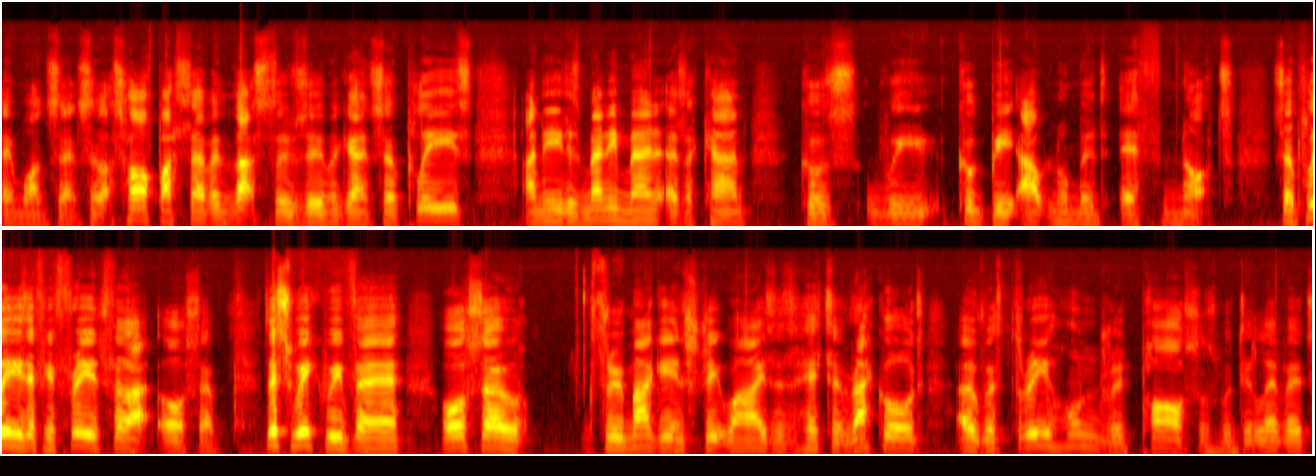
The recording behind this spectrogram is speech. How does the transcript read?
in one sense. So that's half past seven, that's through Zoom again. So please, I need as many men as I can because we could be outnumbered if not. So please, if you're free for that also. This week we've uh, also, through Maggie and Streetwise, has hit a record. Over 300 parcels were delivered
